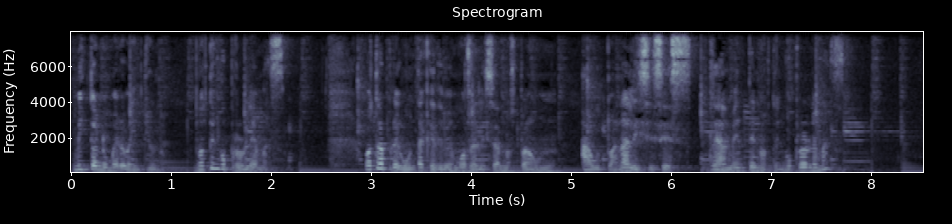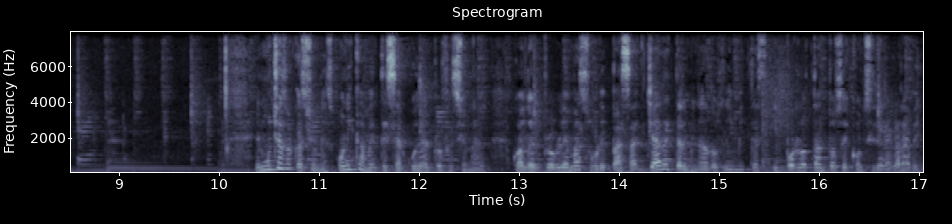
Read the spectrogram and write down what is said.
Mito número 21. No tengo problemas. Otra pregunta que debemos realizarnos para un autoanálisis es, ¿realmente no tengo problemas? En muchas ocasiones únicamente se acude al profesional cuando el problema sobrepasa ya determinados límites y por lo tanto se considera grave.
